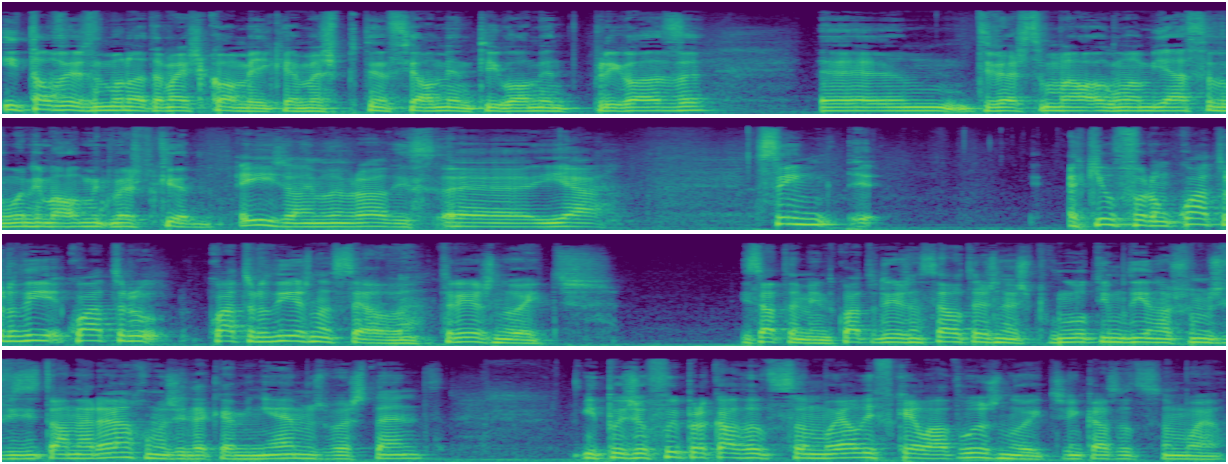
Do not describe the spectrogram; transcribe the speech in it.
E talvez numa nota mais cómica, mas potencialmente igualmente perigosa, hum, tiveste uma, alguma ameaça de um animal muito mais pequeno. Aí já nem me lembrava disso. Eh, yeah. Sim, eh, aquilo foram 4 dia, quatro, quatro dias na selva, 3 noites. Exatamente, 4 dias na selva, 3 noites. Porque no último dia nós fomos visitar Naranjo, mas ainda caminhamos bastante. E depois eu fui para a casa de Samuel e fiquei lá duas noites em casa de Samuel.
